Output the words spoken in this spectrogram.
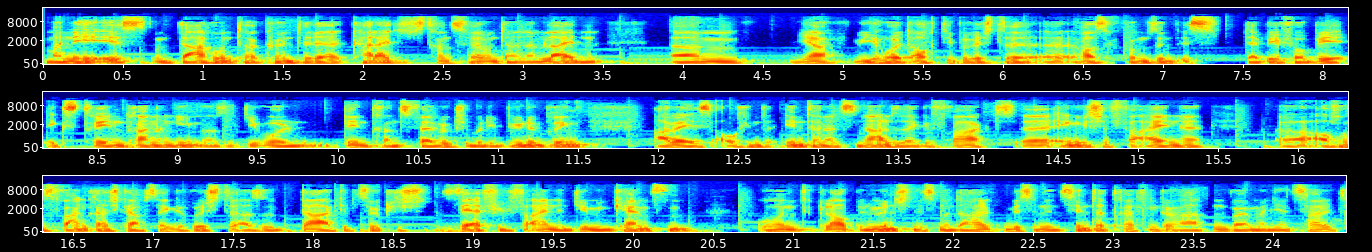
Manet ist und darunter könnte der Kalajic-Transfer unter anderem leiden. Ähm, ja, wie heute auch die Berichte äh, rausgekommen sind, ist der BVB extrem dran an ihm. Also die wollen den Transfer wirklich über die Bühne bringen. Aber er ist auch international sehr gefragt. Äh, englische Vereine, äh, auch aus Frankreich gab es ja Gerüchte. Also da gibt's wirklich sehr viele Vereine, die um ihn kämpfen. Und glaube, in München ist man da halt ein bisschen ins Hintertreffen geraten, weil man jetzt halt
